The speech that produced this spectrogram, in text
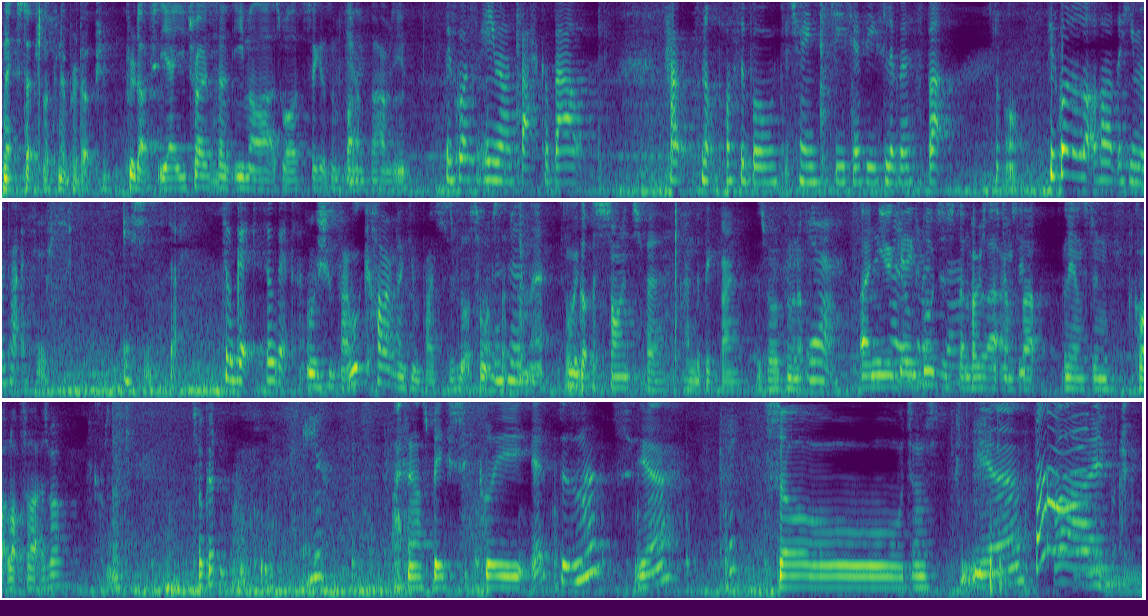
Next step's looking at production. Production. Yeah, you try to send an email out as well to get some funding yeah. for haven't you? We've got some emails back about how it's not possible to change the GCSE syllabus, but oh. we've got a lot of other human practices issues, so it's all good. It's all good. We should find. We're currently in practices. We've got so much mm -hmm. stuff mm-hmm. on there. Oh, we've got the science fair and the Big Bang as well coming up. Yeah. And we're you're getting posters done. Posters done for that. Leon's doing quite a lot for that as well. So good. Yeah. I think that's basically it, isn't it? Yeah. Okay. So, yeah. Bye. Bye.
